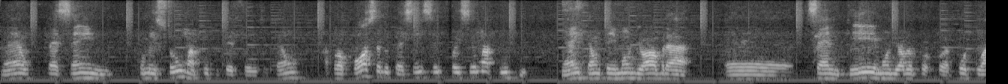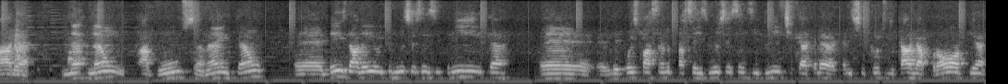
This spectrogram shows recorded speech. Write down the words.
né? O Pecém começou uma Tupi perfeita. Então, a proposta do PECEM sempre foi ser uma CUP, né? Então, tem mão de obra é, CLT, mão de obra portuária não avulsa, né? Então, é, desde a Lei 8.630, é, é, depois passando para 6.620, que é aquele, aquele Instituto de Carga Própria,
